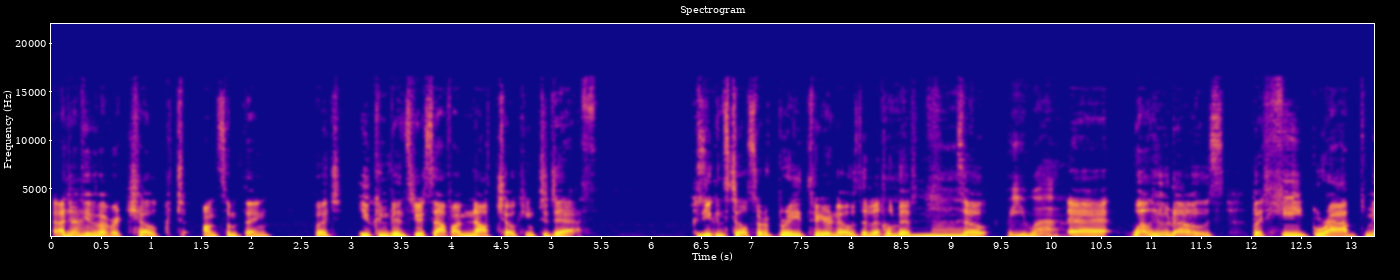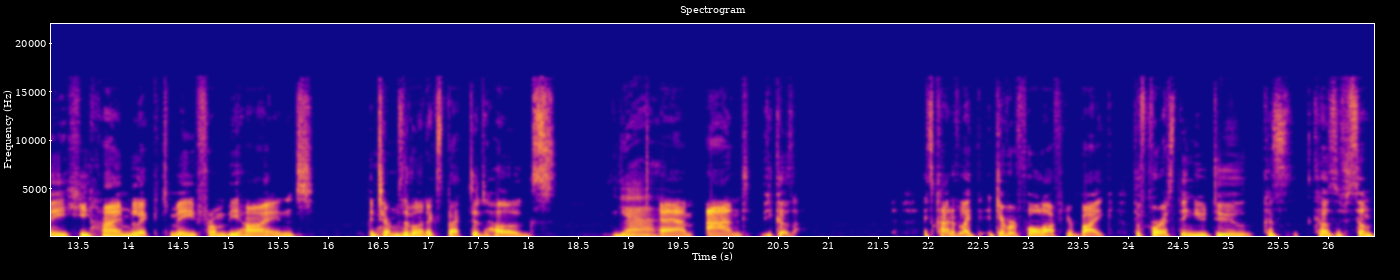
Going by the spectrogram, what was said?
I don't know if you've ever choked on something, but you convince yourself I'm not choking to death because you can still sort of breathe through your nose a little bit. So But you were. uh, well, who knows? But he grabbed me, he Heimlicked me from behind in terms of unexpected hugs. Yeah. Um, and because it's kind of like, did you ever fall off your bike? The first thing you do, because because of some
